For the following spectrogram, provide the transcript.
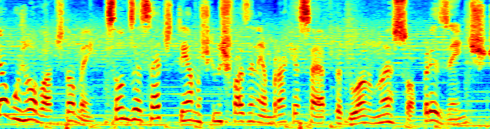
e alguns novatos também. São 17 temas que nos fazem lembrar que essa época do ano não é só presentes,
